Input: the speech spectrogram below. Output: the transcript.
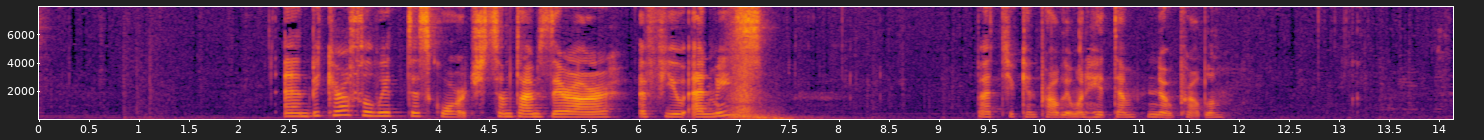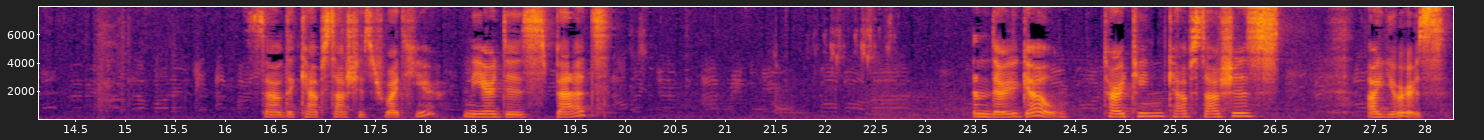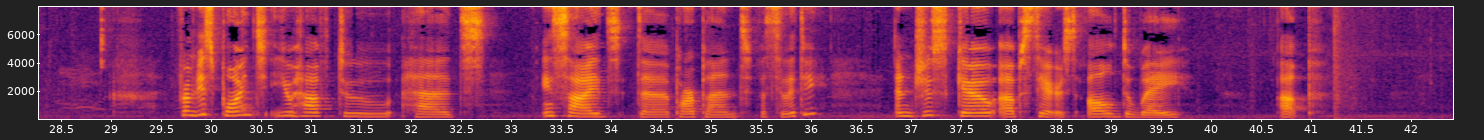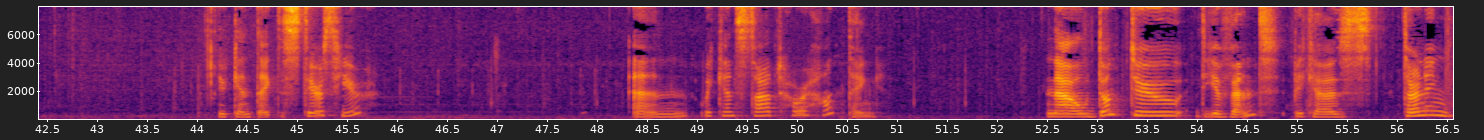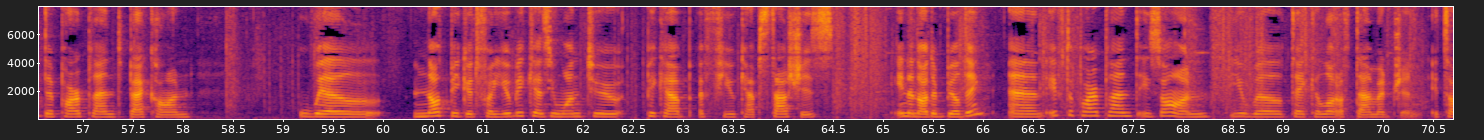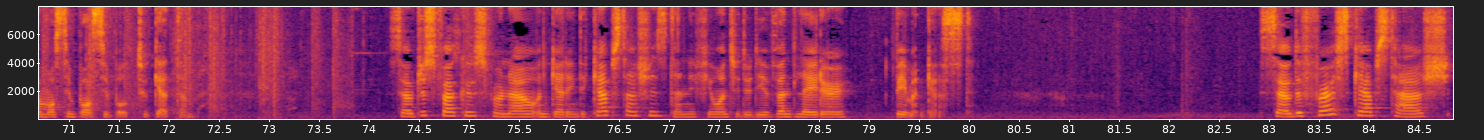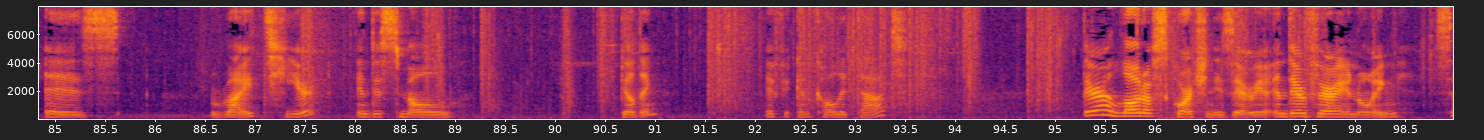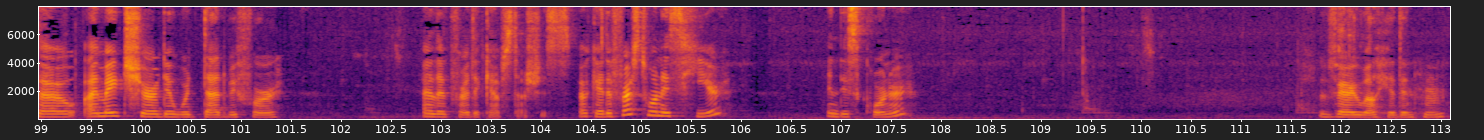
And be careful with the Scorch, sometimes there are a few enemies. But you can probably one hit them, no problem. So the cap stash is right here, near this bed. And there you go. 13 cap stashes are yours. From this point, you have to head inside the power plant facility and just go upstairs all the way up. You can take the stairs here and we can start our hunting. Now, don't do the event because turning the power plant back on will not be good for you because you want to pick up a few cap stashes in another building and if the power plant is on you will take a lot of damage and it's almost impossible to get them. So just focus for now on getting the cap stashes then if you want to do the event later, be my guest. So the first cap stash is right here in this small building, if you can call it that. There are a lot of Scorch in this area and they're very annoying, so I made sure they were dead before I look for the cap stashes. Okay, the first one is here, in this corner. Very well hidden, hmm.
